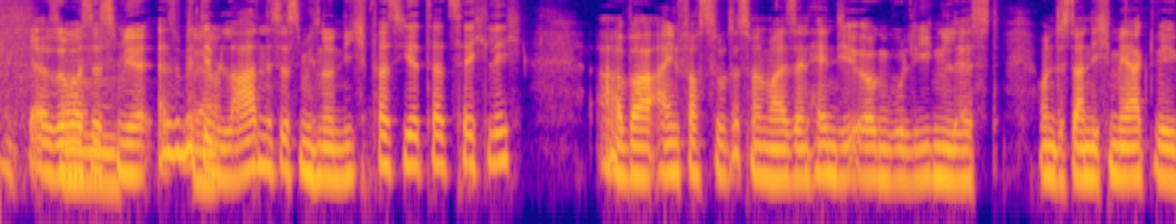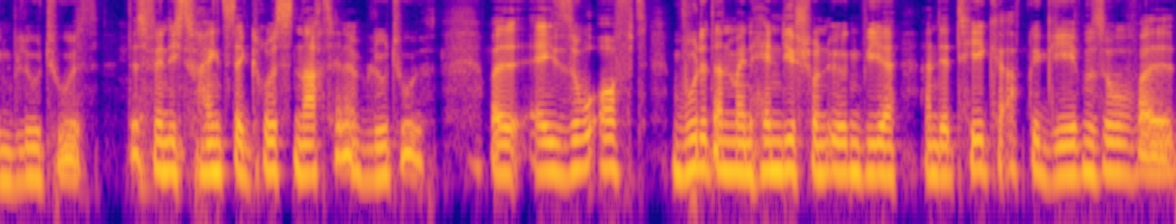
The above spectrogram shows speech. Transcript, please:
ja, sowas ähm, ist mir, also mit ja. dem Laden ist es mir noch nicht passiert tatsächlich. Aber einfach so, dass man mal sein Handy irgendwo liegen lässt und es dann nicht merkt wegen Bluetooth. Das finde ich so eins der größten Nachteile an Bluetooth. Weil, ey, so oft wurde dann mein Handy schon irgendwie an der Theke abgegeben, so, weil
